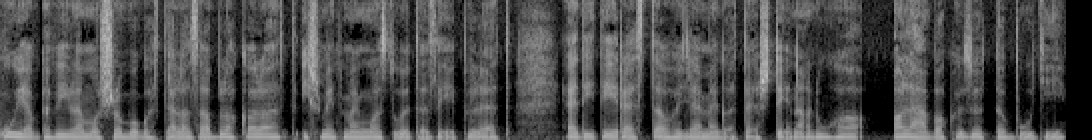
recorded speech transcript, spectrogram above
Újabb villamos robogott el az ablak alatt, ismét megmozdult az épület. Edith érezte, hogy remeg a testén a ruha, a lába között a bugyi.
